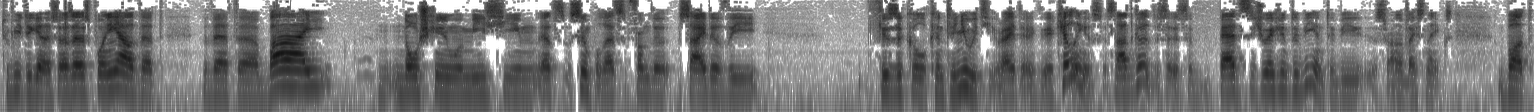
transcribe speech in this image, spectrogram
to be together. So as I was pointing out that that uh, by noshkim misim, that's simple. That's from the side of the physical continuity, right? They're, they're killing us. It's not good. It's it's a bad situation to be in, to be surrounded by snakes. But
